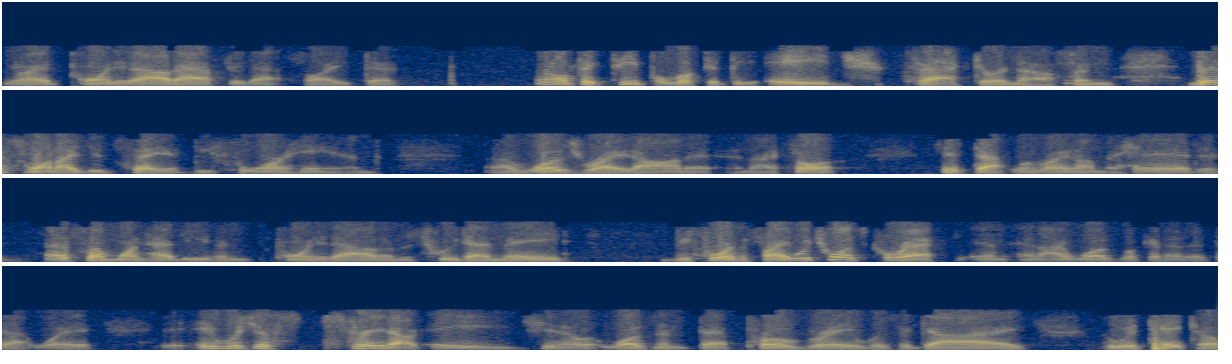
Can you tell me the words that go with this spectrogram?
you know I had pointed out after that fight that I don't think people looked at the age factor enough, and this one I did say it beforehand. I was right on it, and I thought hit that one right on the head. And as someone had even pointed out on a tweet I made before the fight, which was correct, and, and I was looking at it that way, it was just straight out age. You know, it wasn't that Prograis was a guy who had take a,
